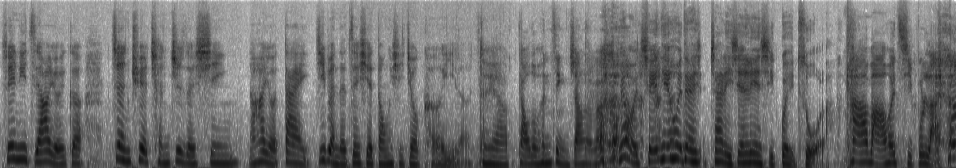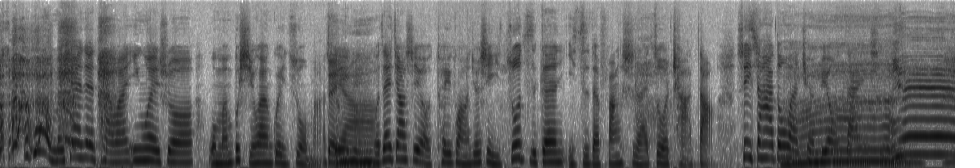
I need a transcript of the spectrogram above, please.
所以你只要有一个正确诚挚的心，然后有带基本的这些东西就可以了。对呀，搞得我很紧张了吧？没有，我前一天会在家里先练习跪坐了。卡吧会起不来，不过我们现在在台湾，因为说我们不习惯跪坐嘛，对呀所以我在教室有推广，就是以桌子跟椅子的方式来做茶道，所以大家都完全不用担心。啊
